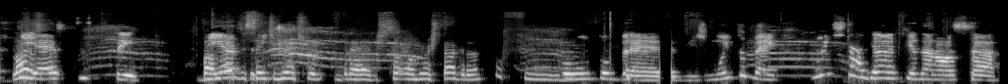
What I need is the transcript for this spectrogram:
FSC. Falando de sentimentos breves, é o meu Instagram. O filho. Ponto breves. Muito bem. No Instagram aqui da nossa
